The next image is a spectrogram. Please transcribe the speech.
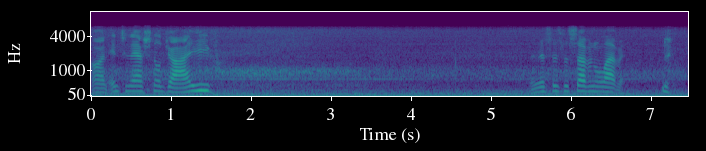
on International Drive. And this is the 7-Eleven.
